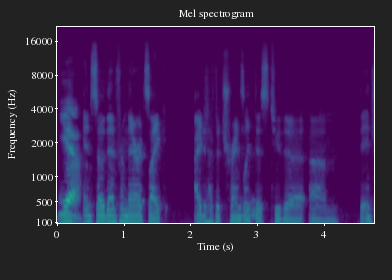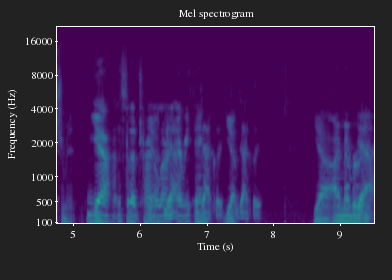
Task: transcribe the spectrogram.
Yeah, and so then from there, it's like I just have to Mm-hmm. translate this to the um the instrument. yeah. Instead of trying Yeah. to learn yeah, everything. Exactly. Yeah. Exactly. Yeah, I remember Yeah.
